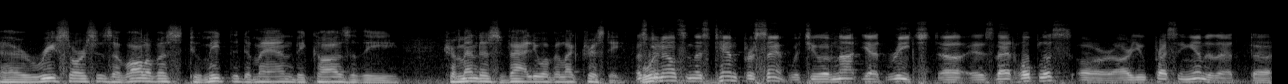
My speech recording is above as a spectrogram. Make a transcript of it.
uh, resources of all of us to meet the demand because of the tremendous value of electricity. Mr. What- Nelsen, this 10% which you have not yet reached, uh, is that hopeless, or are you pressing into that uh,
